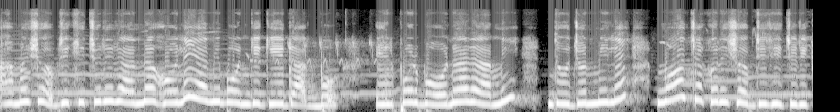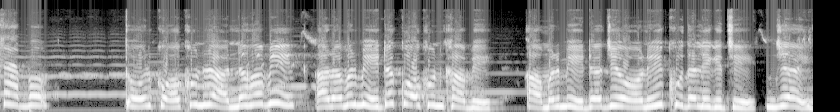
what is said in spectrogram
আমার সবজি খিচুড়ি রান্না হলে আমি বোনকে গিয়ে ডাকবো। এরপর বোন আর আমি দুজন মিলে মজা করে সবজি খিচুড়ি খাব। তোর কখন রান্না হবে আর আমার মেয়েটা কখন খাবে? আমার মেয়েটা যে অনেক ক্ষুধা লেগেছে। যাই,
